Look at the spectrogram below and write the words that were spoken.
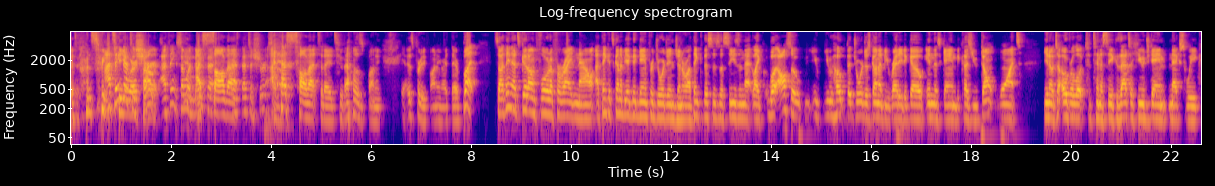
It's on Sweet I think that's a shirt. College. I think someone I makes that. saw that. That's a shirt. I saw that today too. That was funny. Yeah. It's pretty funny right there. But so I think that's good on Florida for right now. I think it's going to be a good game for Georgia in general. I think this is a season that like well also you you hope that Georgia's going to be ready to go in this game because you don't want you know to overlook to Tennessee because that's a huge game next week.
